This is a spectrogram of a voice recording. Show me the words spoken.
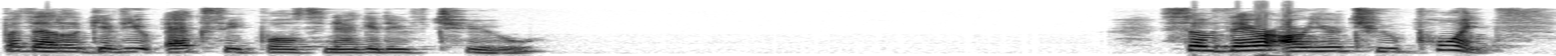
But that'll give you x equals negative 2. So there are your two points.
